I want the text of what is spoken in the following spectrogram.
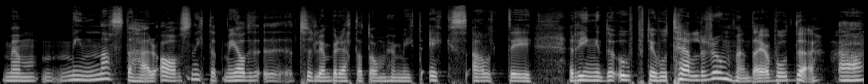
men minnas det här avsnittet, men jag hade eh, tydligen berättat om hur mitt ex alltid ringde upp till hotellrummen där jag bodde. Ja.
